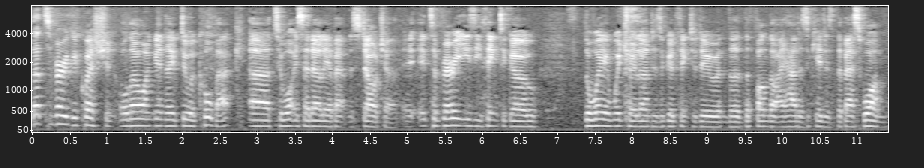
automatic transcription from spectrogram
That's a very good question. Although I'm going to do a callback uh, to what I said earlier about nostalgia. It, it's a very easy thing to go. The way in which I learned is a good thing to do, and the the fun that I had as a kid is the best one.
